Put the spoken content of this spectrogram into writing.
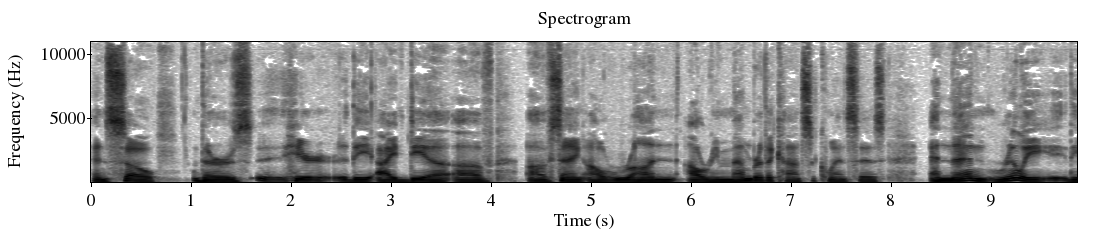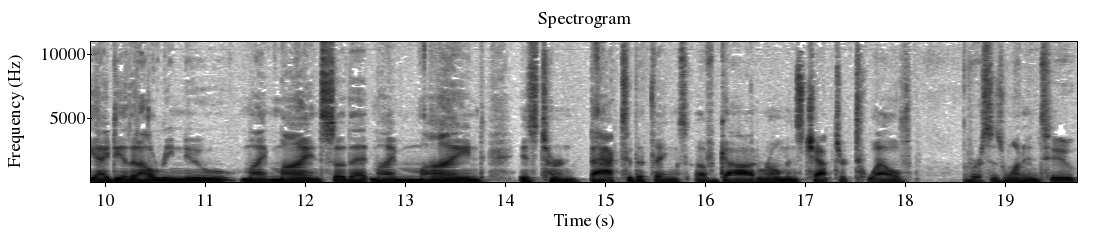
And so there's uh, here the idea of of saying I'll run, I'll remember the consequences, and then, really, the idea that I'll renew my mind so that my mind is turned back to the things of God. Romans chapter 12, verses 1 and 2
